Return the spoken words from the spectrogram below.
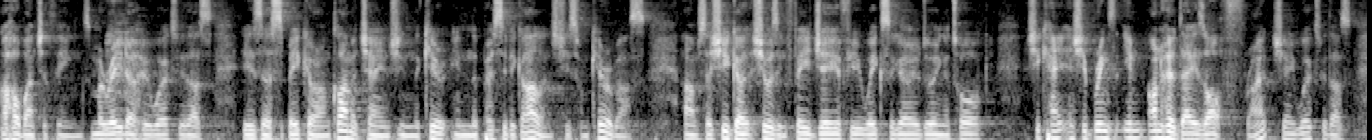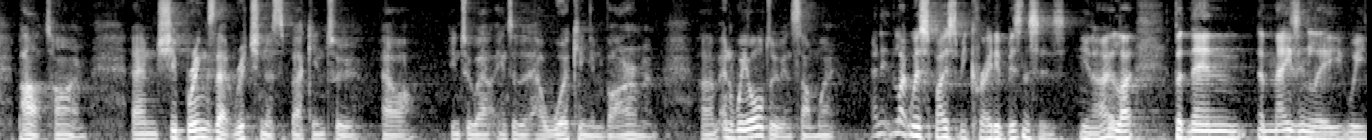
a whole bunch of things. Marita, who works with us, is a speaker on climate change in the, Kir- in the Pacific Islands. She's from Kiribati. Um, so she, go, she was in Fiji a few weeks ago doing a talk. She came and she brings in on her days off, right? She works with us part time, and she brings that richness back into our into our into the, our working environment, um, and we all do in some way. And it, like we're supposed to be creative businesses, you know, like, but then amazingly we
